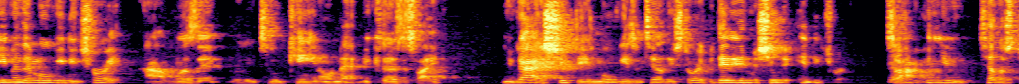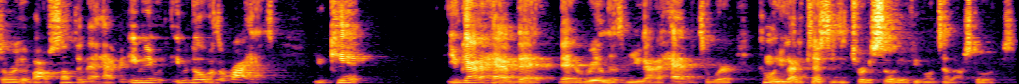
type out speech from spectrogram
even the movie Detroit. I wasn't really too keen on that because it's like you guys shoot these movies and tell these stories, but they didn't even shoot it in Detroit. So how can you tell a story about something that happened, even if, even though it was a riot? You can't. You got to have that that realism. You got to have it to where, come on, you got to touch the Detroit soil if you're going to tell our stories.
